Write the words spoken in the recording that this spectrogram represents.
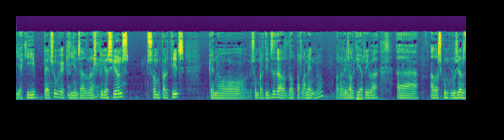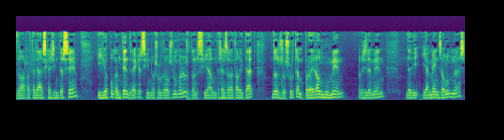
I aquí penso que qui ens ha de donar explicacions són partits que no... són partits de, del Parlament, no? El Parlament és el que arriba eh, a les conclusions de les retallades que hagin de ser i jo puc entendre eh, que si no surten els números, doncs si hi ha un descens de natalitat, doncs no surten, però era el moment precisament de dir hi ha menys alumnes,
